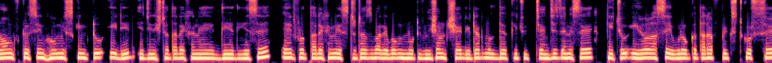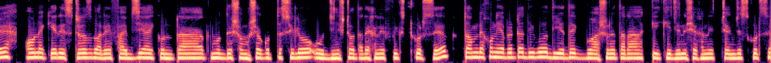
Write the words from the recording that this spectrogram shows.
long pressing home screen to edit এই জিনিসটা তারা এখানে দিয়ে দিয়েছে। এরপর তারা এখানে স্ট্যাটাস বার এবং নোটিফিকেশন শেড এটার মধ্যে কিছু চেঞ্জেস এনেছে। কিছু ইরর আছে, এগুলোকে তারা ফিক্সড করছে। অনেকের স্ট্যাটাস বারে ফাইভ জি আইকনটার মধ্যে সমস্যা করতেছিল। ও জিনিসটাও তারা এখানে ফিক্সড করছে। তো আমরা এখন আপডেটটা দিব, দিয়ে দেখব আসলে তারা কি কি জিনিস এখানে চেঞ্জেস করছে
